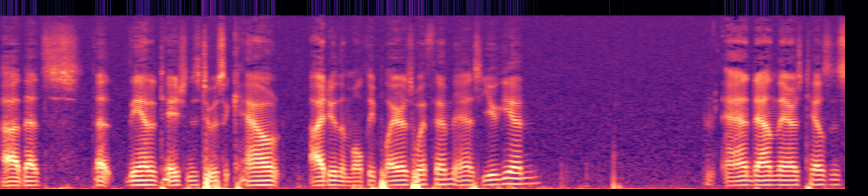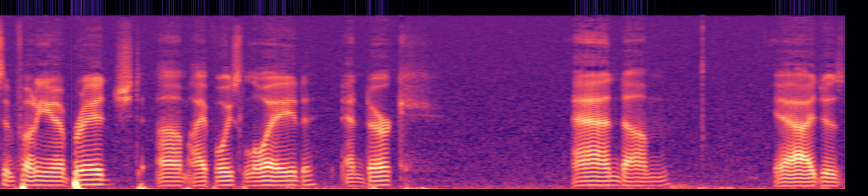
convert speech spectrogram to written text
uh, that's that the annotations to his account. I do the multiplayers with him as Yugian. And down there is Tales of Symphonia Abridged. Um, I voice Lloyd and Dirk. And um, yeah, I just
